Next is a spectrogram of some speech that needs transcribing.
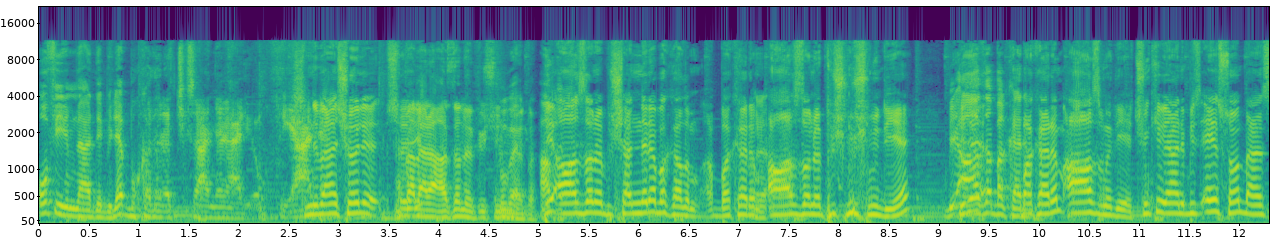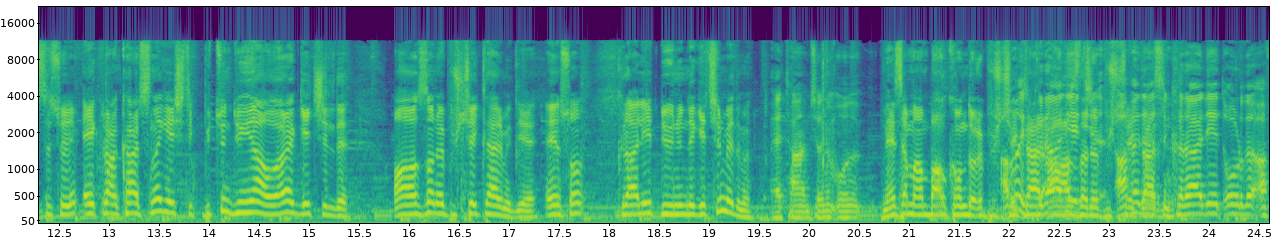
o filmlerde bile bu kadar açık sahneler yoktu yani. Şimdi ben şöyle Bu söyleyeyim. kadar ağızdan Bu öpüşülmüyordu. Bir ağızdan öpüşenlere bakalım. Bakarım Evet. ağızdan öpüşmüş mü diye. Bir de ağza bakarım. Bakarım ağız mı diye. Çünkü yani biz en son ben size söyleyeyim ekran karşısına geçtik. Bütün dünya olarak geçildi. Ağızdan öpüşecekler mi diye. En son kraliyet düğününde geçilmedi mi? E tamam canım onu... Ne zaman balkonda öpüşecekler, ağızdan öpüşecekler. affedersin kraliyet orada af-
